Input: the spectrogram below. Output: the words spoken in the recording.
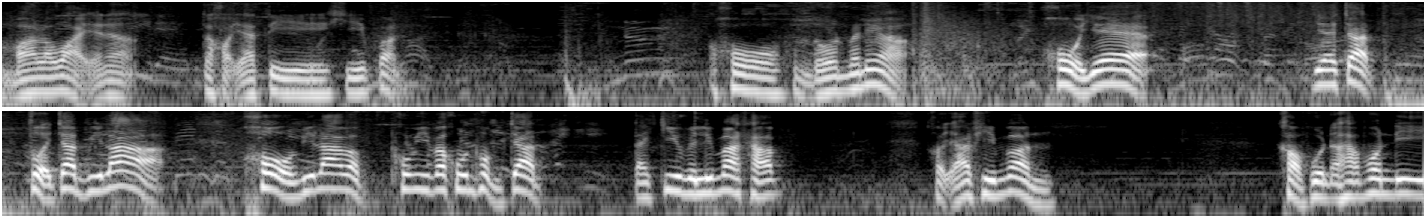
ผมว่าเราไหวอะแต่ขออนุญาตีคีฟก่อน โอ้โห ผมโดนปะเนี่ยโหแย่ แย่จัด สวยจัดวีล่าโหวีล่าแบบผู้มีพระคุณผมจัด แต่กิ้วเวลิมาครับ ขออนุญาตพิมพ์ก่อน ขอบคุณนะครับพลดี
